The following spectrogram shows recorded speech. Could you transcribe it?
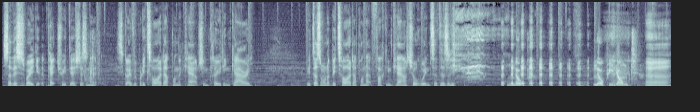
so this is where you get the petri dish, isn't it? He's got everybody tied up on the couch, including Gary. He doesn't want to be tied up on that fucking couch all winter, does he? nope. nope, he don't. Uh,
